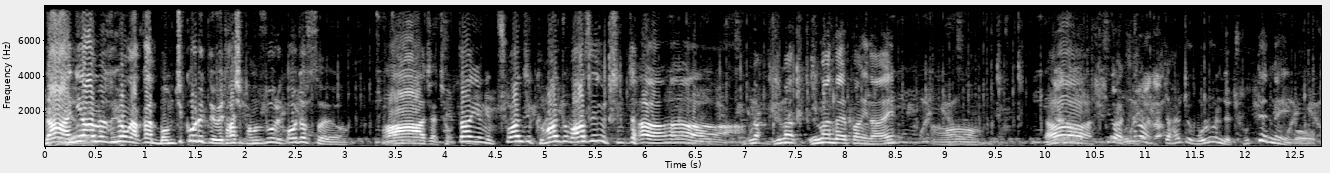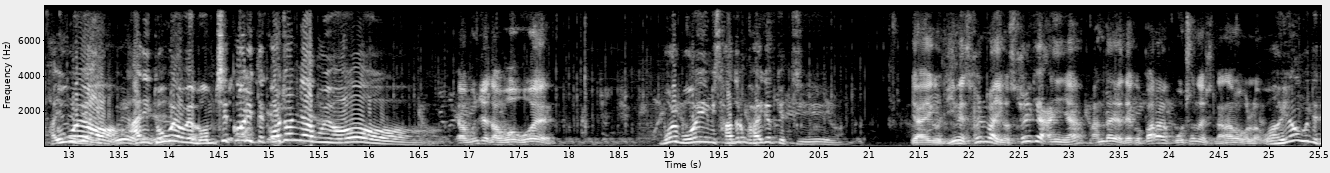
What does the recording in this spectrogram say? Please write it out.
나 아니야 하면서 형 약간 멈칫거릴 때 왜 다시 방송 소리 꺼졌어요 아 진짜 적당히 형님 추한 짓 그만 좀 하세요 진짜 이만 이만 이만 달빵이다. 어. 아 씨발 테란 진짜 할 줄 모르는데 좆됐네 이거. 도구 형 아니 도구 형왜 멈칫거릴 때 꺼졌냐고요 야, 문제 나 뭐, 뭐해? 뭘 뭐해 이미 4드론 갈겼겠지 야, 이거 니네 설마 이거 설계 아니냐? 만다야 내 거 빨아갖고 5천원씩 나눠 먹으려고. 와 형 근데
